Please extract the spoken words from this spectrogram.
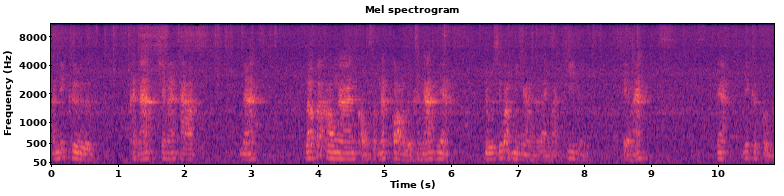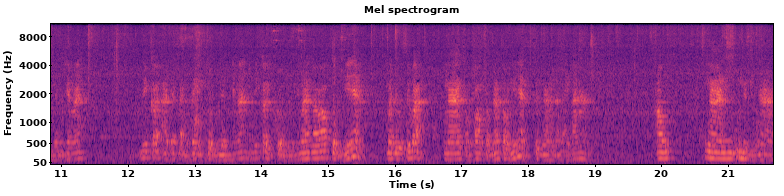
อันนี้คือคณะใช่ไหมครับนะเราก็เอางานของสำนักกองหรือคณะเนี่ย ดูซิว่ามีงานอะไรมาที่หนึ่งโอเคไหมเนี่ยนี่คือกลุ่มหนึ่งใช่ไหมนี่ก็อาจจะแบ่งเป็นอีกกลุ่มหนึ่งใช่ไหมนี่ก็อีกกลุ่มหนึ่งใช่ไหมแล้วก็กลุ่มนี้เนี่ยมาดูซิว่างานของกองสำนักตรงนี้เนี่ยคืองานอะไรบ้าง เอางานหนึ่งงาน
